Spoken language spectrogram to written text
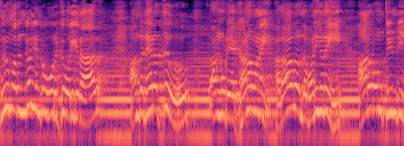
திருமருங்கள் என்ற ஊருக்கு வருகிறார். அந்த நேரத்தில் தன்னுடைய கணவனை அதாவது அந்த வணிகனை அரவம் தீண்டி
